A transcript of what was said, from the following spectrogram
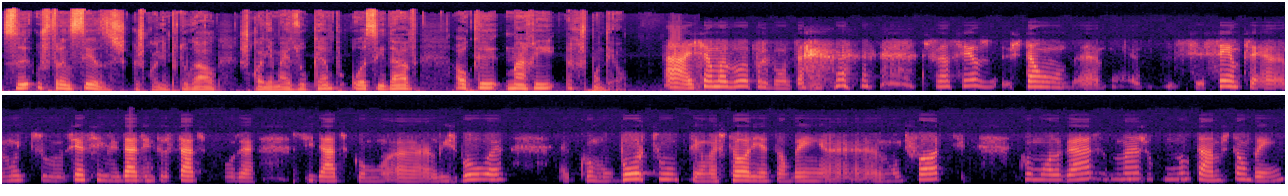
se os franceses que escolhem Portugal escolhem mais o campo ou a cidade, ao que Marie respondeu. Ah, isso é uma boa pergunta. Os franceses estão uh, sempre uh, muito sensibilizados, interessados por uh, cidades como Lisboa, como o Porto, tem uma história também muito forte, como Algarve, mas o que notamos também,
